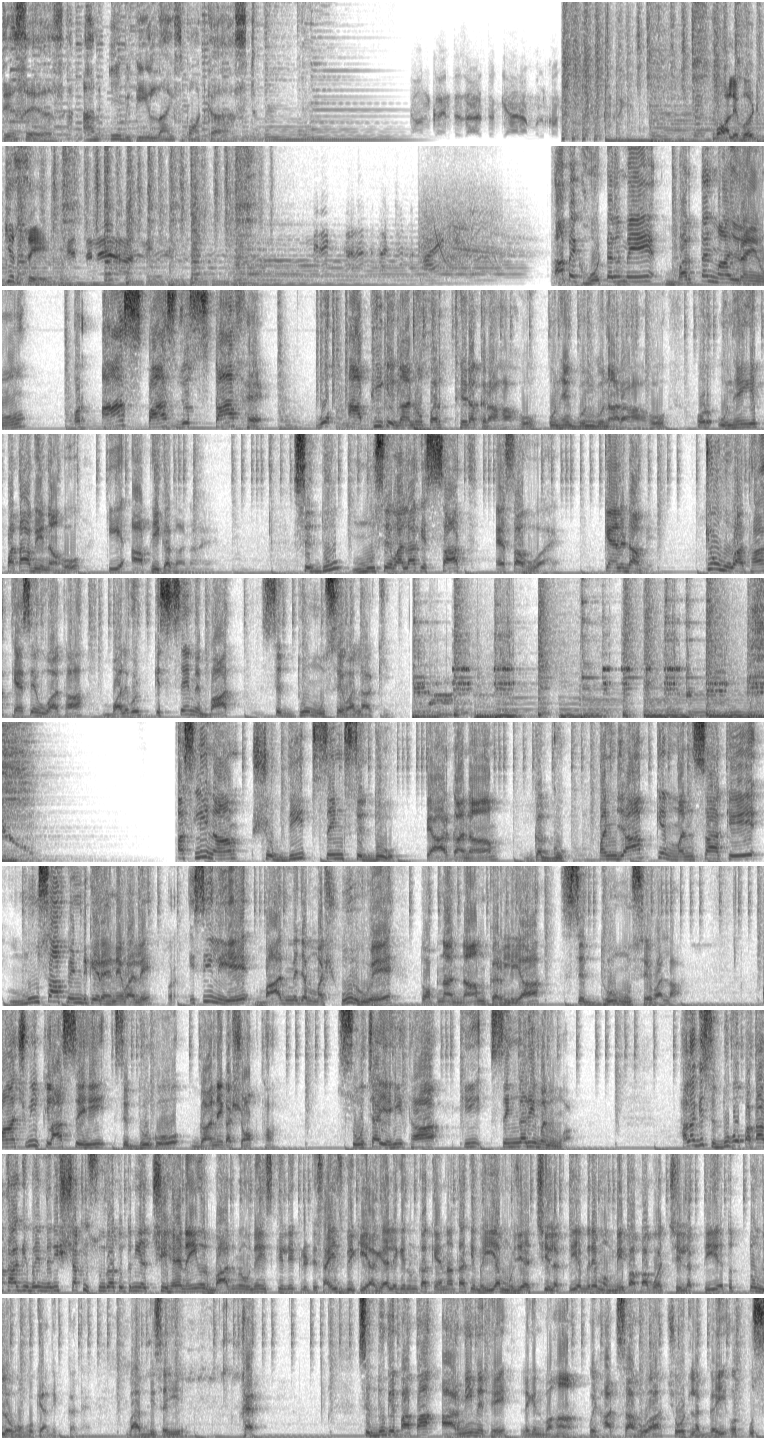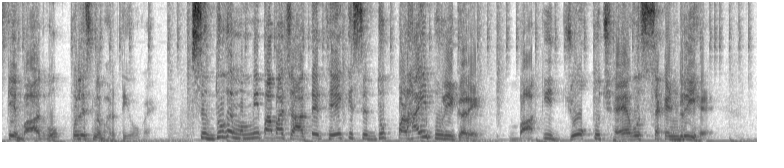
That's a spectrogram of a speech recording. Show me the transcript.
This is an ABP Life podcast. उनका इंतज़ार तो 11 मुल्कों की बॉलीवुड किस से आप एक होटल में बर्तन मांज रहे हो और आसपास जो स्टाफ है वो आप ही के गानों पर थिरक रहा हो उन्हें गुनगुना रहा हो और उन्हें ये पता भी ना हो कि ये आप ही का गाना है। सिद्धू मूसेवाला के साथ ऐसा हुआ है, कनाडा में। क्यों हुआ था, कैसे हुआ था? बॉलीवुड किस्से में बात सिद्धू मूसेवाला की। असली नाम शुभदीप सिंह सिद्धू, प्यार का नाम गग्गू। पंजाब के मनसा के मूसा पिंड के रहने वाले और इसीलिए बाद में जब मशहूर हुए तो अपना नाम कर लिया सिद्धू मूसेवाला। पांचवी क्लास से ही सिद्धू को गाने का शौक था। सोचा यही था कि सिंगर ही बनूँगा। हालाँकि सिद्धू को पता था कि भाई मेरी शक्ल सूरत उतनी अच्छी है नहीं और बाद में उन्हें इसके लिए क्रिटिसाइज भी किया गया, लेकिन उनका कहना था कि भैया मुझे अच्छी लगती है, मेरे मम्मी पापा को अच्छी लगती है तो तुम लोगों को क्या दिक्कत है? बात भी सही है। खैर, सिद्धू के पापा आर्मी में थे, लेकिन वहाँ कोई हादसा हुआ, चोट लग गई और उसके बाद वो पुलिस में भर्ती हो गए। सिद्धू के मम्मी पापा चाहते थे कि सिद्धू पढ़ाई पूरी करे, बाकी जो कुछ है वो सेकेंडरी है।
